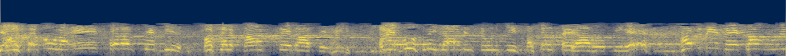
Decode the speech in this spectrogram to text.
یہاں سدون ایک طرف سے فصل کاٹتے جاتے ہیں اور دوسری جانب سے ان کی فصل تیار ہوتی ہے۔ ہم نے دیکھا ان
